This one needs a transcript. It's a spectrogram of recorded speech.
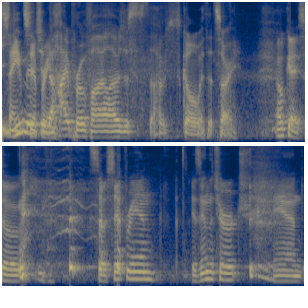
Saint Cyprian. high profile. I was just I was just going with it. Sorry. Okay, so so Cyprian is in the church, and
